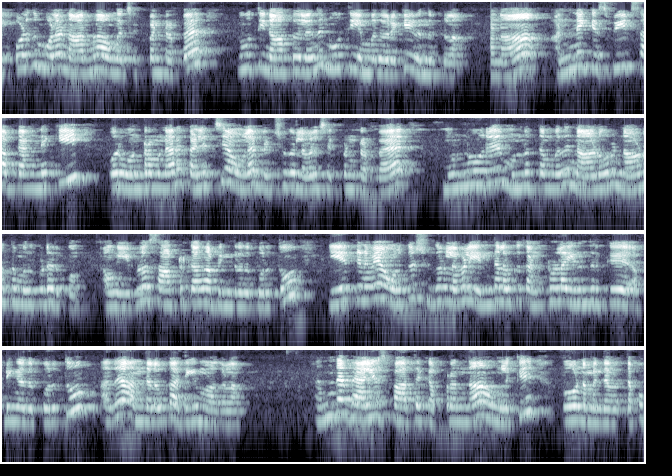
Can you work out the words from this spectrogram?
எப்பொழுதும் போல் நார்மலாக அவங்க செக் பண்ணுறப்ப நூற்றி நாற்பதுலேருந்து நூற்றி எண்பது வரைக்கும் இருந்துக்கலாம். ஆனால் அன்னைக்கு ஸ்வீட் சாப்பிட்ட அன்னைக்கு ஒரு ஒன்றரை மணி நேரம் கழித்து அவங்கள பிளட் சுகர் லெவல் செக் பண்ணுறப்ப முந்நூறு முந்நூற்றம்பது நானூறு நானூற்றம்பது கூட இருக்கும். அவங்க எவ்வளோ சாப்பிட்ருக்காங்க அப்படிங்கிறத பொறுத்தும் ஏற்கனவே அவங்களுக்கு சுகர் லெவல் எந்த அளவுக்கு கண்ட்ரோலாக இருந்திருக்கு அப்படிங்கிறத பொறுத்தும் அது அந்த அளவுக்கு அதிகமாகலாம். அந்த வேல்யூஸ் பார்த்ததுக்கப்புறம் தான் அவங்களுக்கு ஓ நம்ம இந்த தப்பு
